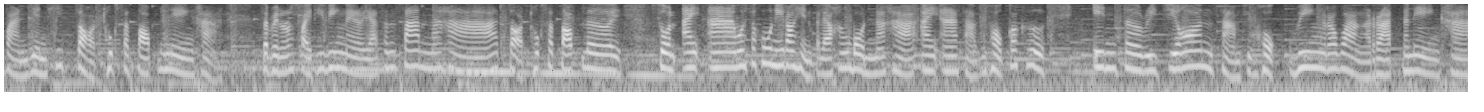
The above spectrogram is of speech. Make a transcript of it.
หวานเย็นที่จอดทุกสต็อปนั่นเองค่ะจะเป็นรถไฟที่วิ่งในระยะสั้นๆนะคะ จอดทุกสต็อปเลย ส่วน IR เมื่อสักครู่นี้เราเห็นไปแล้วข้างบนนะคะ IR 36 ก็คือ Interregion 36 วิ่งระหว่างรัฐนั่นเองค่ะ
